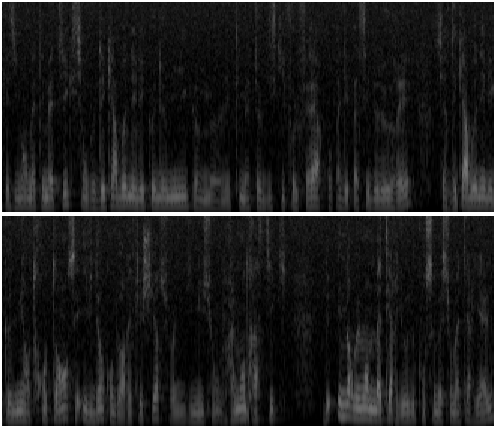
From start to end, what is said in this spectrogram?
quasiment mathématique, si on veut décarboner l'économie comme les climatologues disent qu'il faut le faire pour ne pas dépasser 2 degrés, c'est-à-dire décarboner l'économie en 30 ans, c'est évident qu'on doit réfléchir sur une diminution vraiment drastique de énormément de matériaux, de consommation matérielle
